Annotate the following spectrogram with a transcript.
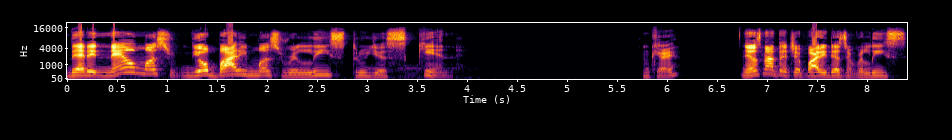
that it now must your body must release through your skin. Okay? Now it's not that your body doesn't release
